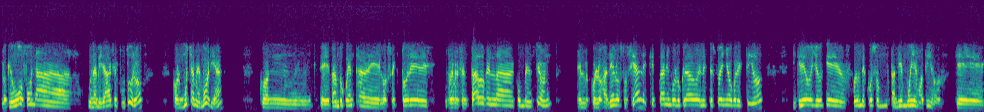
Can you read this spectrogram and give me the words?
Lo que hubo fue una, una mirada hacia el futuro, con mucha memoria, con eh, dando cuenta de los sectores representados en la convención, con los anhelos sociales que están involucrados en este sueño colectivo, y creo yo que fue un discurso también muy emotivo, que,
